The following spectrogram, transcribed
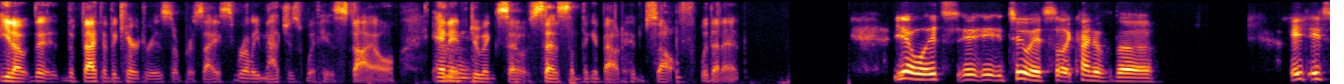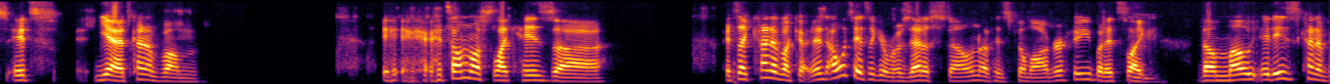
you know the the fact that the character is so precise really matches with his style and mm-hmm. in doing so says something about himself within it yeah well it's it, it too it's like kind of the it, it's it's yeah it's kind of um it, it's almost like his uh it's like kind of like a, I won't say it's like a Rosetta Stone of his filmography, but it's like mm. the most. It is kind of.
